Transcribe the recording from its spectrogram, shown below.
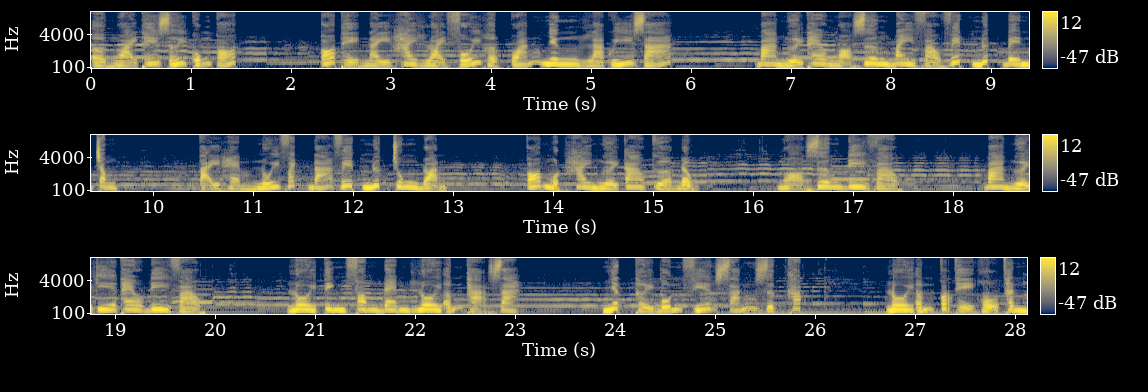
Ở ngoài thế giới cũng có. Có thể này hai loại phối hợp quáng nhưng là quý giá. Ba người theo ngõ dương bay vào vết nước bên trong. Tại hẻm núi vách đá vết nước trung đoạn. Có một hai người cao cửa động. Ngọ dương đi vào. Ba người kia theo đi vào. Lôi tinh phong đem lôi ấm thả ra. Nhất thời bốn phía sáng rực khắp. Lôi ấm có thể hộ thân,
